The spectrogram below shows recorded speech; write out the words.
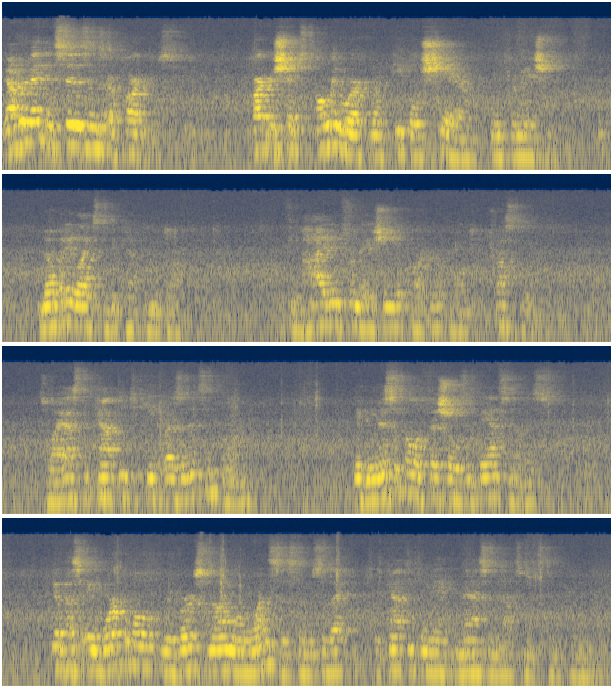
Government and citizens are partners. Partnerships only work when people share information. Nobody likes to be kept in the dark. If you hide information, your partner won't trust you. So I asked the county to keep residents informed, give municipal officials advance notice, give us a workable reverse 911 system so that the county can make mass announcements to the community.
